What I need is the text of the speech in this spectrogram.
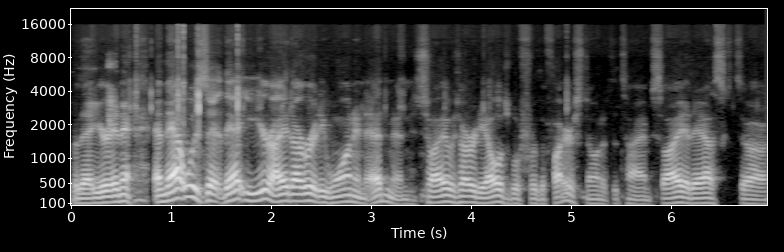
for that year, and and that was that, that year I had already won in Edmond, so I was already eligible for the Firestone at the time. So I had asked uh,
